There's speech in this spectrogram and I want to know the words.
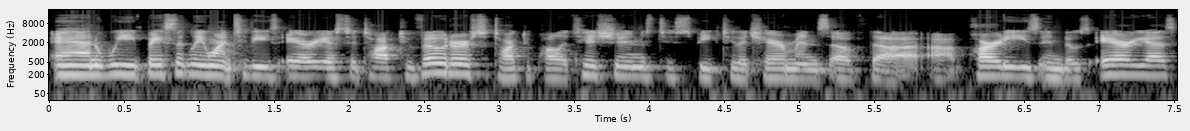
And we basically went to these areas to talk to voters, to talk to politicians, to speak to the chairmen of the uh, parties in those areas,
